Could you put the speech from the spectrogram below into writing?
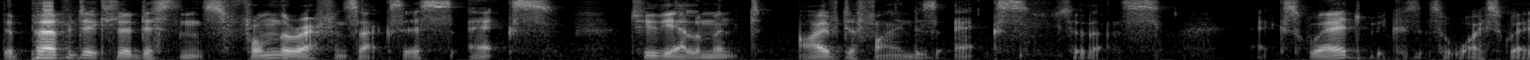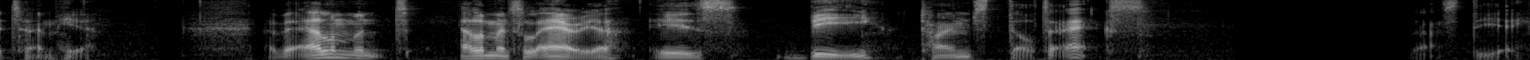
The perpendicular distance from the reference axis, x, to the element I've defined as x. So that's x squared because it's a y squared term here. Now the element elemental area is b times delta x. That's dA.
